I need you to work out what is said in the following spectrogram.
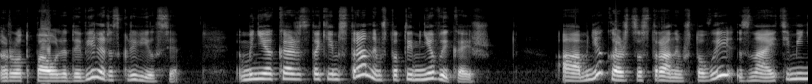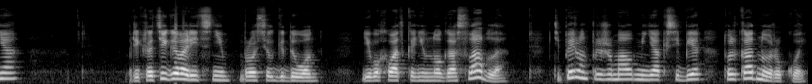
Рот Пауля де Вилля раскривился. «Мне кажется таким странным, что ты мне выкаешь. А мне кажется странным, что вы знаете меня». «Прекрати говорить с ним», — бросил Гидеон. Его хватка немного ослабла. Теперь он прижимал меня к себе только одной рукой,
